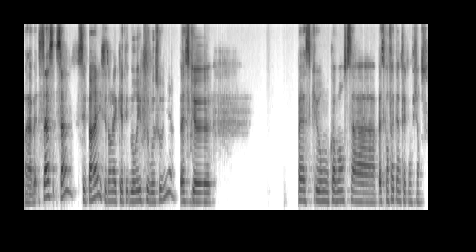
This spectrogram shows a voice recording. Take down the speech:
Voilà, bah, ça, ça c'est pareil, c'est dans la catégorie plus beaux souvenirs, parce que parce qu'on commence à... Parce qu'en fait, elle me fait confiance.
